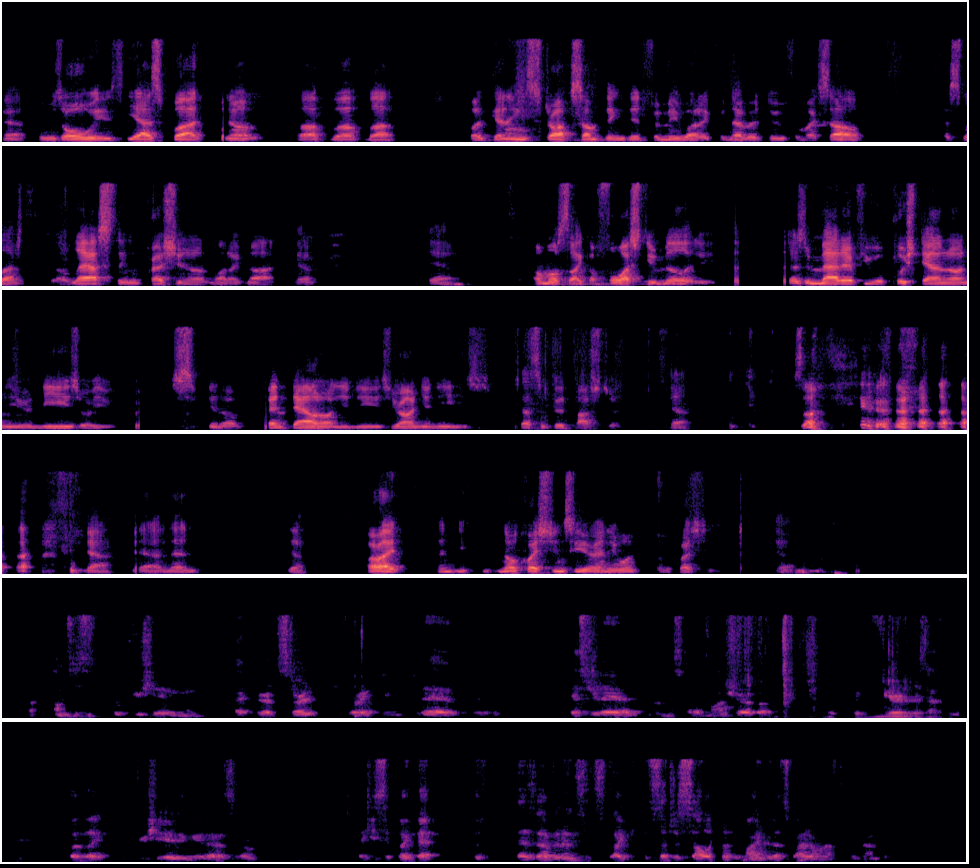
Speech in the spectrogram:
Yeah, it was always, yes, but, you know, but, but, but. But getting struck, something did for me what I could never do for myself. It's left a lasting impression on what I'm not, yeah. Yeah, almost like a forced humility. It Doesn't matter if you were pushed down on your knees or you, you know, bent down on your knees, you're on your knees. That's a good posture. Yeah. So, yeah, yeah, and then, yeah. All right, and no questions here? Anyone have a question? Yeah. I'm just appreciating, it started before I came today, yesterday, I just had a mantra about like, fear and resentment. But like appreciating it as, um, like you said, like that, as evidence, it's like, it's such a solid reminder, that's why I don't have to remember.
